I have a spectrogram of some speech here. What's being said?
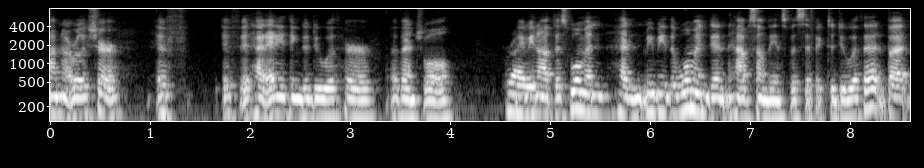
I'm not really sure if if it had anything to do with her eventual right. Maybe not this woman had. Maybe the woman didn't have something specific to do with it, but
